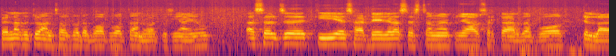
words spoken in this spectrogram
ਪਹਿਲਾਂ ਤਾਂ ਚੌਹਾਨ ਸਾਹਿਬ ਤੁਹਾਡਾ ਬਹੁਤ-ਬਹੁਤ ਧੰਨਵਾਦ ਤੁਸੀਂ ਆਏ ਹੋ। ਅਸਲ 'ਚ ਕੀ ਹੈ ਸਾਡੇ ਜਿਹੜਾ ਸਿਸਟਮ ਹੈ ਪੰਜਾਬ ਸਰਕਾਰ ਦਾ ਬਹੁਤ ਢਿੱਲਾ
